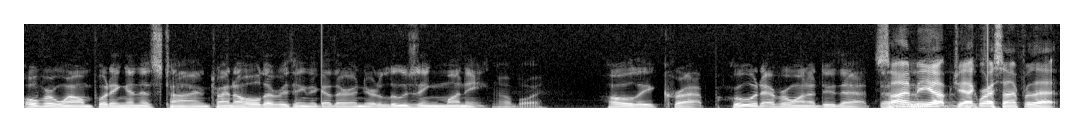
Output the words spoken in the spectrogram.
overwhelmed, putting in this time, trying to hold everything together, and you're losing money. Oh boy, Holy crap! Who would ever want to do that? That- sign me up, Jack. Where I sign up for that?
